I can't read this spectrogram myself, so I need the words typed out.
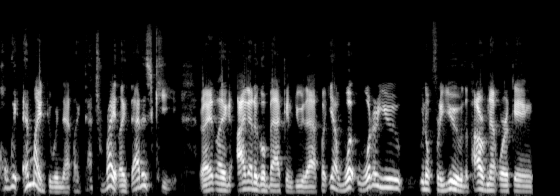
oh wait, am I doing that? Like that's right. Like that is key, right? Like I got to go back and do that. But yeah, what what are you? You know, for you, the power of networking.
